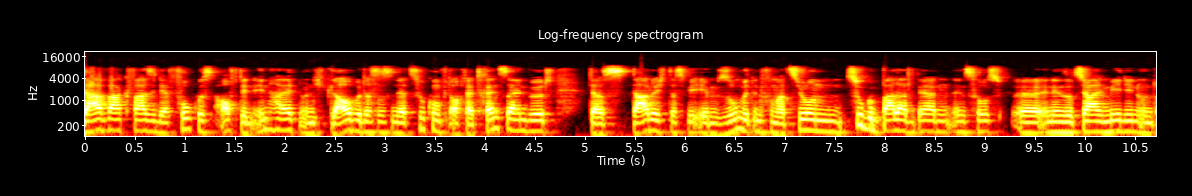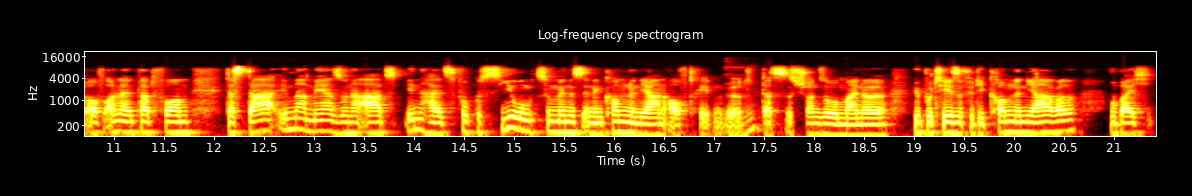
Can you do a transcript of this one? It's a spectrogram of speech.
da war quasi der Fokus auf den Inhalten und ich glaube, dass es in der Zukunft auch der Trend sein wird, dass dadurch, dass wir eben so mit Informationen zugeballert werden in, so, äh, in den sozialen Medien und auf Online-Plattformen, dass da immer mehr so eine Art Inhaltsfokussierung zumindest in den kommenden Jahren auftreten wird. Mhm. Das ist schon so meine Hypothese für die kommenden Jahre, wobei ich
